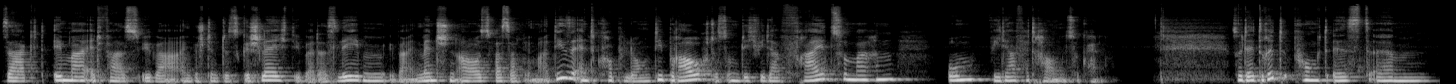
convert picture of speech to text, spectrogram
sagt immer etwas über ein bestimmtes Geschlecht, über das Leben, über einen Menschen aus, was auch immer. Diese Entkoppelung, die braucht es, um dich wieder frei zu machen, um wieder vertrauen zu können. So, der dritte Punkt ist, ähm,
